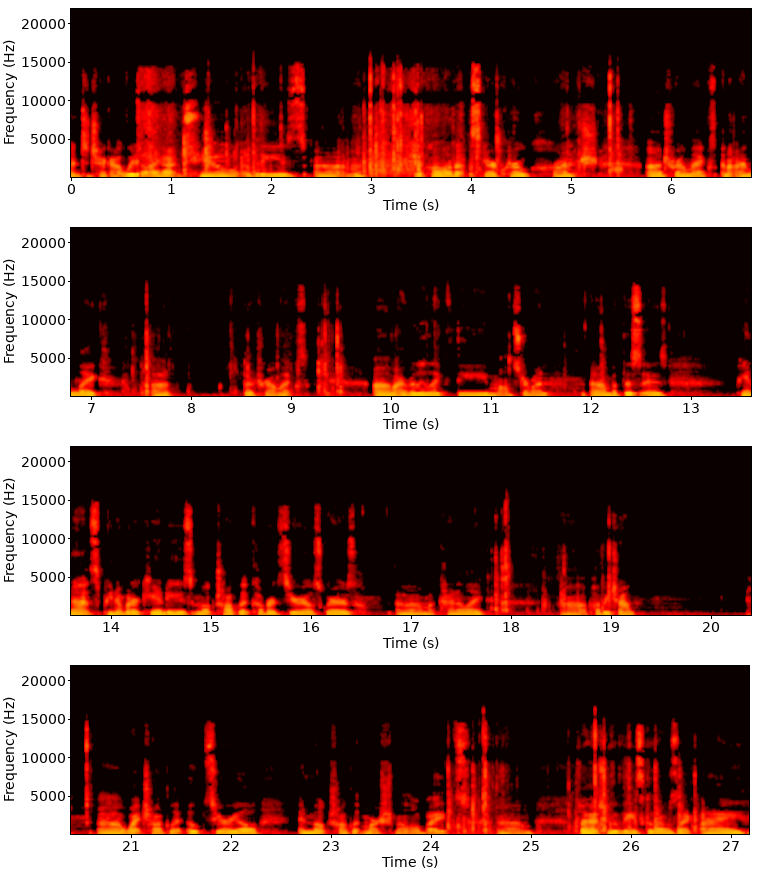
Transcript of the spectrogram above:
went to check out. We so I got two of these. Um, they're called Scarecrow Crunch uh, trail mix, and I like uh, their trail mix. Um, I really like the monster one, um, but this is peanuts, peanut butter candies, milk chocolate covered cereal squares, um, kind of like uh, puppy chow, uh, white chocolate oat cereal, and milk chocolate marshmallow bites. Um, so I got two of these because I was like, I,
